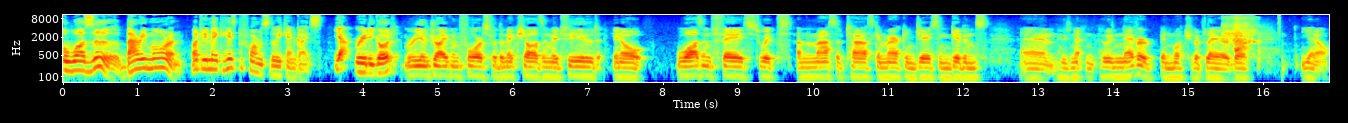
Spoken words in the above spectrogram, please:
Oiseau, Barry Moran. What do we make of his performance of the weekend, guys? Yeah, really good. Real driving force for the Mickshaws in midfield. You know, wasn't faced with a massive task in marking Jason Gibbons, um, who's ne- who's never been much of a player, but you know,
